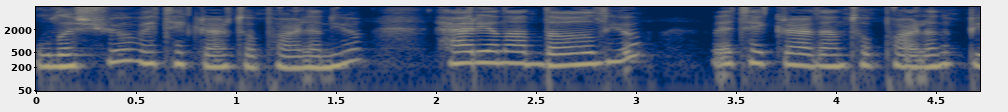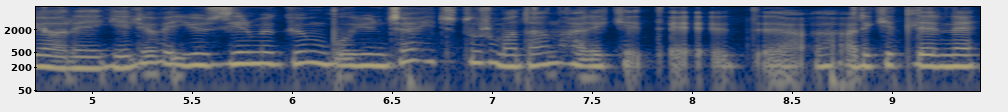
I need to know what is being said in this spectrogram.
ulaşıyor ve tekrar toparlanıyor. Her yana dağılıyor ve tekrardan toparlanıp bir araya geliyor ve 120 gün boyunca hiç durmadan hareket e, e, hareketlerine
